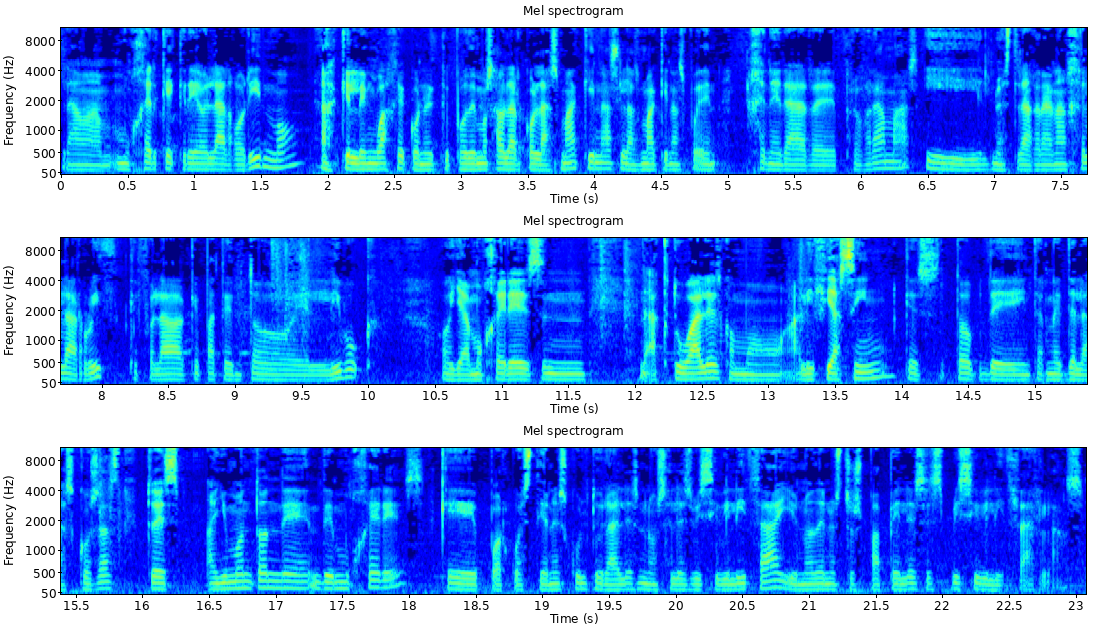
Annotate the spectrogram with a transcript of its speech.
la mujer que creó el algoritmo, aquel lenguaje con el que podemos hablar con las máquinas y las máquinas pueden generar eh, programas, y nuestra gran Ángela Ruiz, que fue la que patentó el ebook o ya mujeres mm, actuales como Alicia Sin, que es top de Internet de las Cosas. Entonces, hay un montón de, de, mujeres que por cuestiones culturales no se les visibiliza y uno de nuestros papeles es visibilizarlas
